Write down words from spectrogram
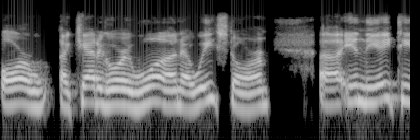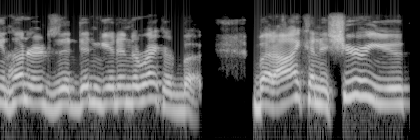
or a category one, a weak storm, uh, in the 1800s that didn't get in the record book. But I can assure you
